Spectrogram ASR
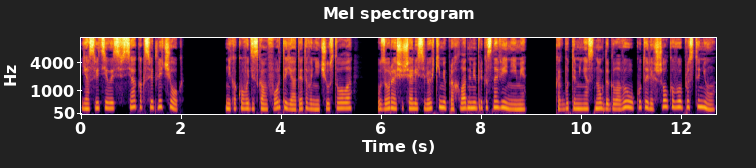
я светилась вся, как светлячок. Никакого дискомфорта я от этого не чувствовала, узоры ощущались легкими прохладными прикосновениями, как будто меня с ног до головы укутали в шелковую простыню.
